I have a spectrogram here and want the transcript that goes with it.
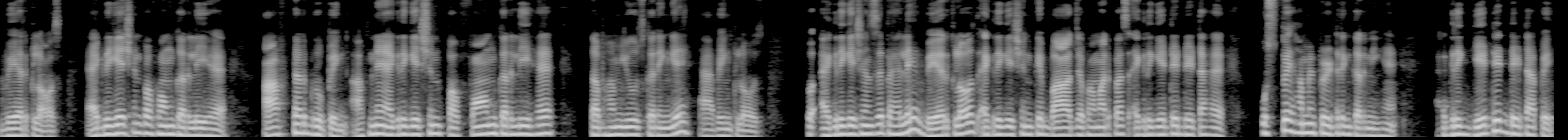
वेयर क्लॉज। एग्रीगेशन परफॉर्म कर ली है, आफ्टर ग्रुपिंग। आपने एग्रीगेशन परफॉर्म कर ली है, तब हम यूज़ करेंगे हैविंग क्लॉज। तो एग्रीगेशन से पहले वेयर क्लॉज, एग्रीगेशन के बाद जब हमारे पास एग्रीगेटेड डेटा है, उस पर हमें फिल्टरिंग करनी है। एग्रीगेटेड डेटा पे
